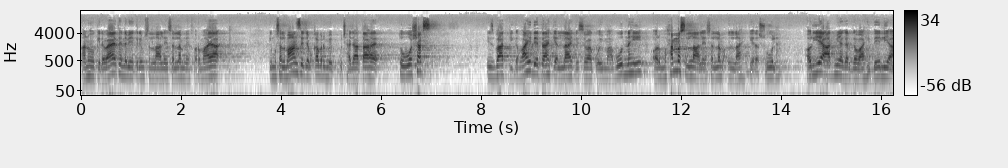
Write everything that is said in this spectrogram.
عنہ کی روایت ہے، نبی کریم صلی اللہ علیہ وسلم نے فرمایا کہ مسلمان سے جب قبر میں پوچھا جاتا ہے تو وہ شخص اس بات کی گواہی دیتا ہے کہ اللہ کے سوا کوئی معبود نہیں اور محمد صلی اللہ علیہ وسلم اللہ کے رسول ہیں۔ اور یہ آدمی اگر گواہی دے لیا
